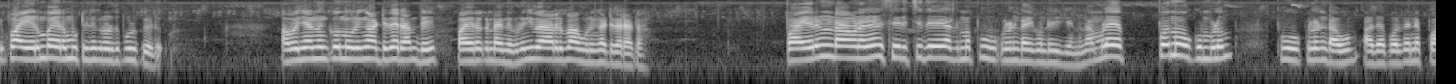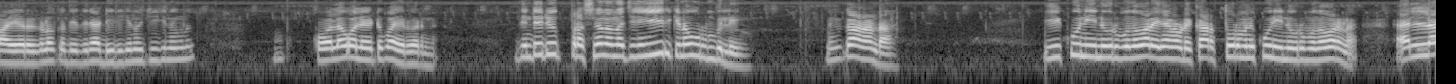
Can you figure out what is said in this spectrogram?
ഈ പയറും പയറും മുട്ടി നിൽക്കുന്നിടത്ത് പുഴുക്കേട്. അപ്പോൾ ഞാൻ നിങ്ങൾക്ക് ഒന്നുകൂടി കാട്ടി തരാം. ദേ പയറൊക്കെ ഉണ്ടായിരുന്നു. ഇനി വേറൊരു ഭാഗം കൂടി കാട്ടി തരാം കേട്ടോ പയറുണ്ടാവണതിനനുസരിച്ച് ഇത് അതിമ പൂക്കൾ ഉണ്ടായിക്കൊണ്ടിരിക്കുകയാണ്. നമ്മൾ എപ്പോൾ നോക്കുമ്പോഴും പൂക്കളുണ്ടാവും അതേപോലെ തന്നെ പയറുകളൊക്കെ ഇത് ഇതിന്റെ അടിയിലേക്ക് നോക്കിയിരിക്കും നിങ്ങൾ കൊല കൊലയായിട്ട് പയർ വരണം. ഇതിന്റെ ഒരു പ്രശ്നം എന്താണെന്ന് വെച്ച് കഴിഞ്ഞാൽ ഈ ഇരിക്കണ ഉറുമ്പില്ലേ? നിങ്ങൾക്ക് കാണണ്ട? ഈ കുനീനുറുമ്പ് എന്ന് പറയും ഞങ്ങളവിടെ. കറുത്ത ഉറുമ്പിന് കുനീനുറുമ്പ് എന്ന് പറയണത് എല്ലാ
